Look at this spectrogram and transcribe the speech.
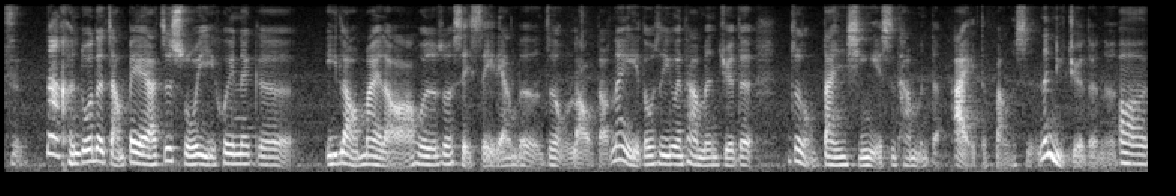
子。那很多的长辈啊，之所以会那个倚老卖老啊，或者说谁谁凉的这种唠叨，那也都是因为他们觉得这种担心也是他们的爱的方式。那你觉得呢？呃。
